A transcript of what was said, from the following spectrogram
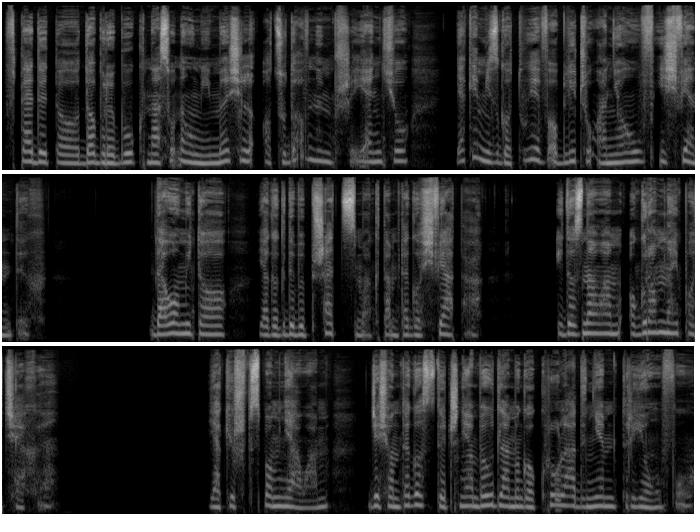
Wtedy to dobry Bóg nasunął mi myśl o cudownym przyjęciu, jakie mi zgotuje w obliczu aniołów i świętych. Dało mi to jak gdyby przedsmak tamtego świata i doznałam ogromnej pociechy. Jak już wspomniałam, 10 stycznia był dla mego króla dniem triumfu.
